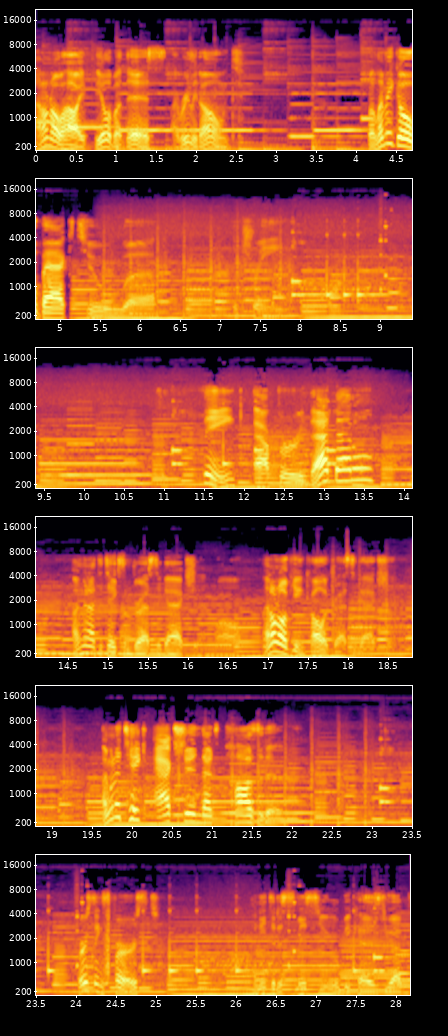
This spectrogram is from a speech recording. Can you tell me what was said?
I don't know how I feel about this. I really don't. But let me go back to uh, train. I think after that battle, I'm gonna have to take some drastic action. Well, I don't know if you can call it drastic action. I'm gonna take action that's positive. First things first, I need to dismiss you because you have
